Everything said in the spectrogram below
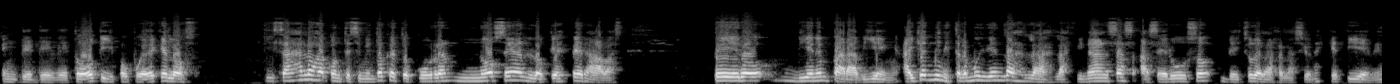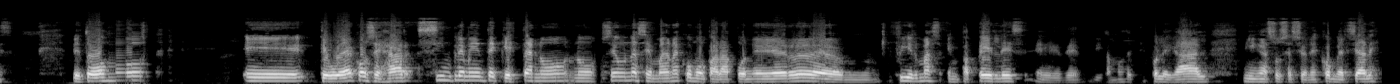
en- de, todo tipo. Puede que los, quizás los acontecimientos que te ocurran no sean lo que esperabas, pero vienen para bien. Hay que administrar muy bien las- las finanzas, hacer uso, de hecho, de las relaciones que tienes. De todos modos, eh, te voy a aconsejar simplemente que esta no, no sea una semana como para poner eh, firmas en papeles, eh, de, digamos, de tipo legal, ni en asociaciones comerciales.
